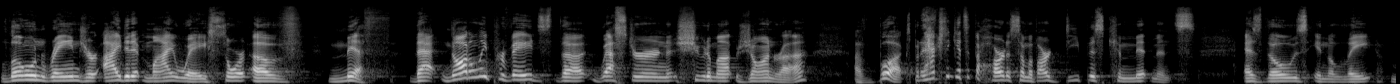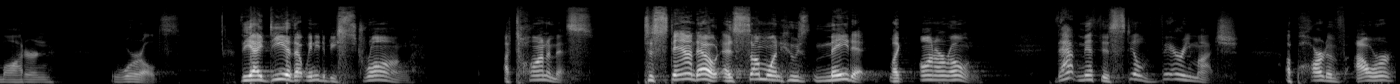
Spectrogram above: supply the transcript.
Lone Ranger, I did it my way sort of myth that not only pervades the Western shoot 'em up genre, of books, but it actually gets at the heart of some of our deepest commitments as those in the late modern worlds. The idea that we need to be strong, autonomous, to stand out as someone who's made it, like on our own. That myth is still very much a part of our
